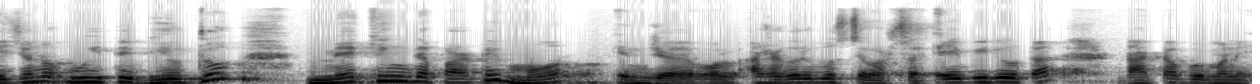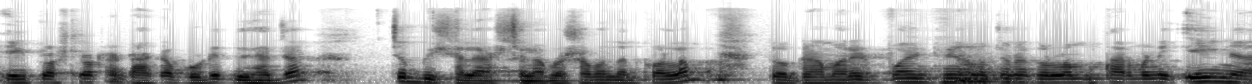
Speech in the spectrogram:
এই জন্য with a view to making the party more enjoyable আশা করি বুঝতে পারছ। এই ভিডিওটা ঢাকা মানে এই প্রশ্নটা ঢাকা বোর্ডে দুই হাজার চব্বিশ সালে আসছিল। আমরা সমাধান করলাম। তো গ্রামারের পয়েন্ট নিয়ে আলোচনা করলাম। তার মানে এই না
